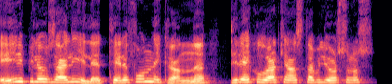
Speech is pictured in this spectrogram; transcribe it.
AirPlay özelliği ile telefonun ekranını direkt olarak yansıtabiliyorsunuz.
